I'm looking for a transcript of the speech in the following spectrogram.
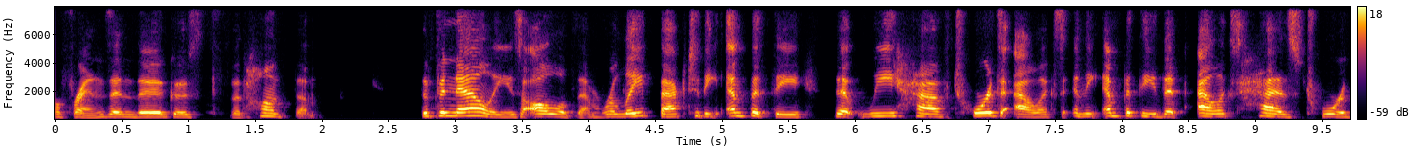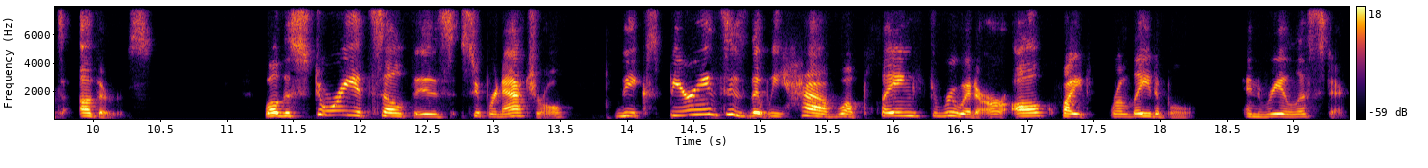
her friends, and the ghosts that haunt them the finales, all of them, relate back to the empathy that we have towards Alex and the empathy that Alex has towards others. While the story itself is supernatural, the experiences that we have while playing through it are all quite relatable and realistic.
